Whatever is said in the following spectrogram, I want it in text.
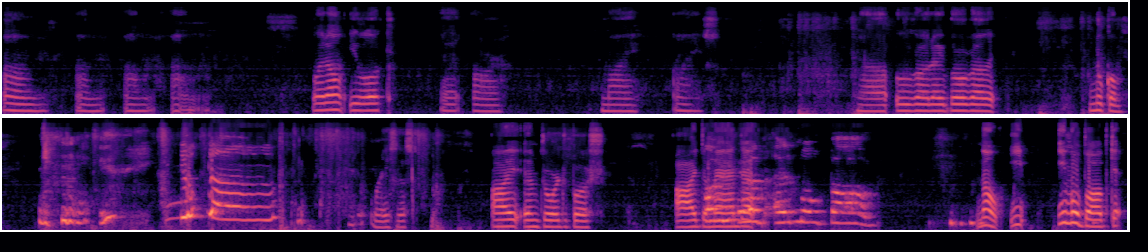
um, um, um, um, why don't you look at our, my eyes? Now, oogale boogale, nukem, Nuka! racist. I am George Bush. I demand I that, am Elmo Bob! no, e- emo Bob, get,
